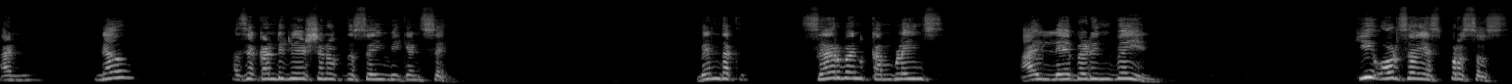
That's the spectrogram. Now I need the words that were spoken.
And now, as a continuation of the same, we can say, when the servant complains, I labored in vain, he also expresses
